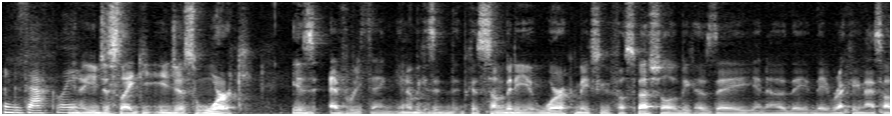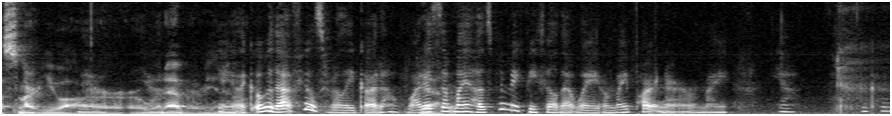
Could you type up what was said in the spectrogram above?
Exactly. You know, you just like you just work is everything, you know, because it, because somebody at work makes you feel special because they, you know, they, they recognize how smart you are or, or whatever, You know? You're like, oh, that feels really good. Why Yeah. doesn't my husband make me feel that way, or my partner, or my, yeah. Okay.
